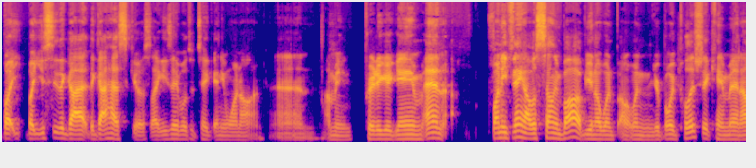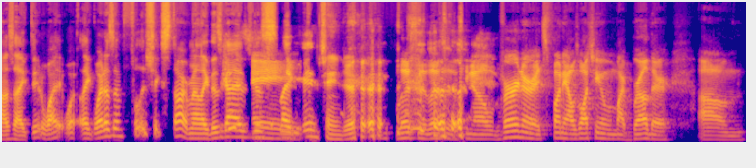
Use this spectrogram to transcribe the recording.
but but you see the guy the guy has skills. Like he's able to take anyone on, and I mean, pretty good game. And funny thing, I was telling Bob, you know, when uh, when your boy Pulisic came in, I was like, dude, why, what, like, why doesn't Pulisic start, man? Like this guy is just like Hey. a game changer. listen, listen. You know, Werner. It's funny. I was watching him with my brother. Um,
